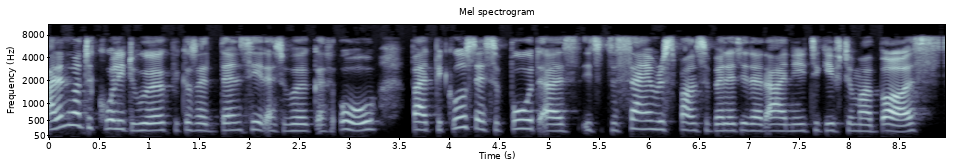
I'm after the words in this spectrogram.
I don't want to call it work because I don't see it as work at all, but because they support us, it's the same responsibility that I need to give to my boss.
